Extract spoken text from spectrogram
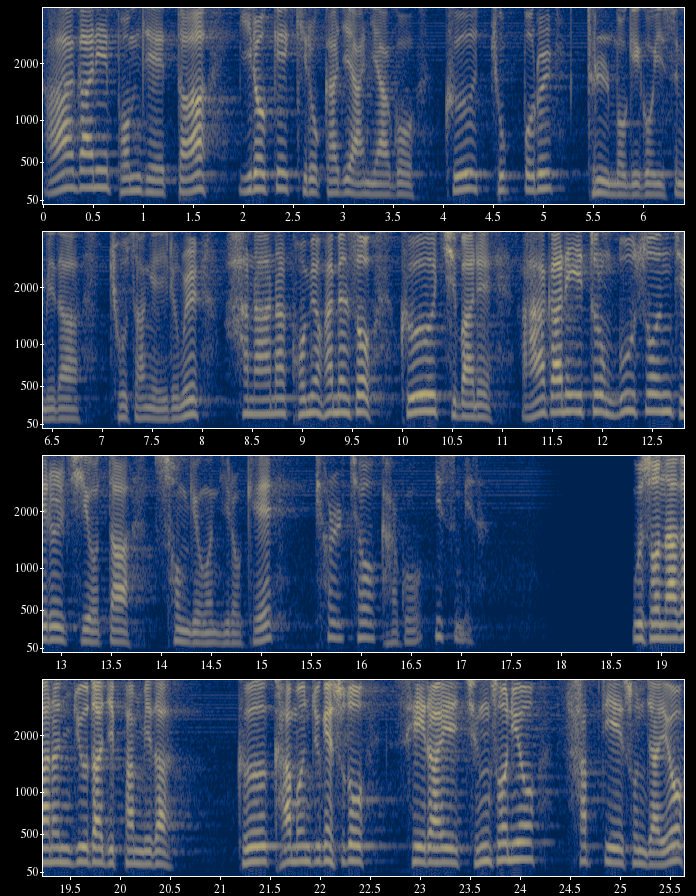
아간이 범죄했다 이렇게 기록하지 아니하고 그 족보를 들먹이고 있습니다. 조상의 이름을 하나하나 거명하면서 그 집안에 아간이 이토록 무서운 죄를 지었다. 성경은 이렇게 펼쳐가고 있습니다. 우선 아간은 유다 지파입니다. 그 가문 중에서도 세라의 증손이요 삽디의 손자요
